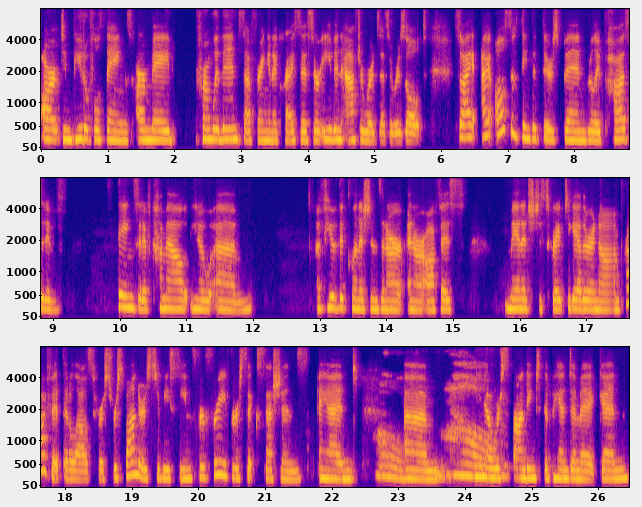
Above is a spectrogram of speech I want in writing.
art and beautiful things are made from within suffering in a crisis or even afterwards as a result. So I, I also think that there's been really positive things that have come out. You know, um, a few of the clinicians in our in our office managed to scrape together a nonprofit that allows first responders to be seen for free for six sessions and oh, um, wow. you know responding to the pandemic and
